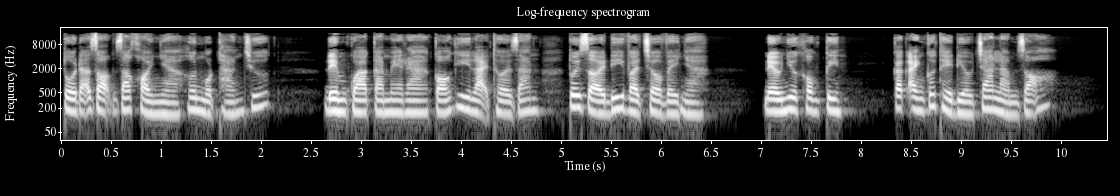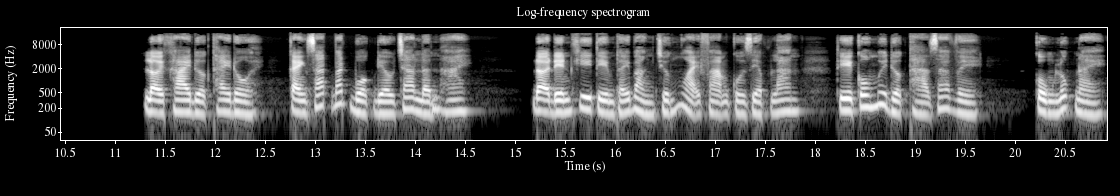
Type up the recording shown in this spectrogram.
Tôi đã dọn ra khỏi nhà hơn một tháng trước. Đêm qua camera có ghi lại thời gian tôi rời đi và trở về nhà. Nếu như không tin, các anh có thể điều tra làm rõ. Lời khai được thay đổi, cảnh sát bắt buộc điều tra lần hai. Đợi đến khi tìm thấy bằng chứng ngoại phạm của Diệp Lan thì cô mới được thả ra về. Cùng lúc này,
